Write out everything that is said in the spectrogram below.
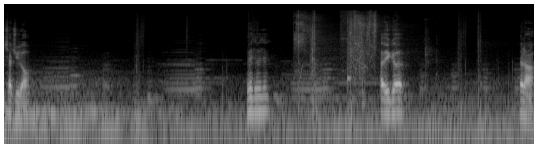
下去哦。这边这边这边。还有一个，在哪？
